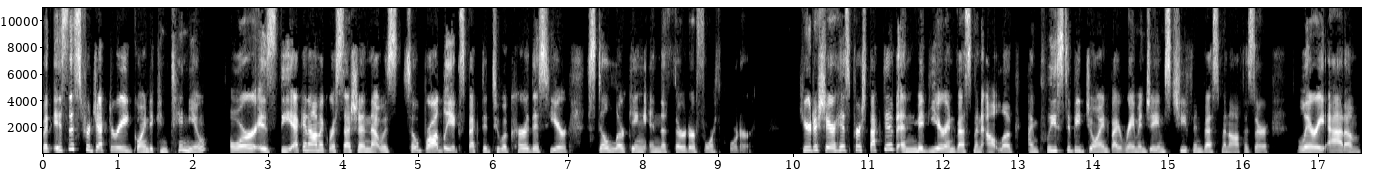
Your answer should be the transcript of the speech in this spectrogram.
But is this trajectory going to continue or is the economic recession that was so broadly expected to occur this year still lurking in the third or fourth quarter? Here to share his perspective and mid year investment outlook, I'm pleased to be joined by Raymond James Chief Investment Officer, Larry Adam.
